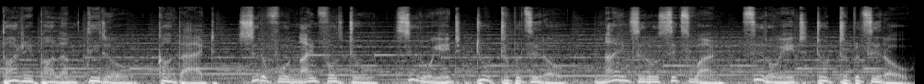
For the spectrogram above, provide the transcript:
Parepalam, Thiru. Contact 04942 08200 9061 08200.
